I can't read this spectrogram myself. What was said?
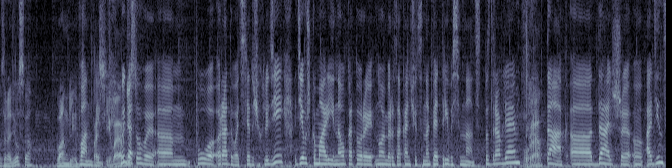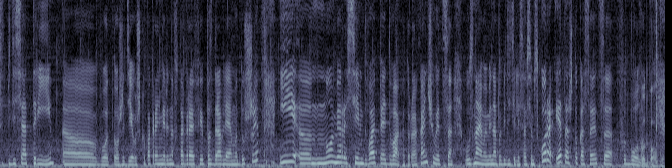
зародился adios. В Англии. В Англии. Спасибо, Мы Арнис. готовы эм, порадовать следующих людей. Девушка Марина, у которой номер заканчивается на 5318. Поздравляем. Ура! Так, э, дальше. э, 11.53. э, вот тоже девушка, по крайней мере, на фотографии. Поздравляем от души. И э, номер 7252, который оканчивается. Узнаем имена победителей совсем скоро. Это что касается футбола. Футболки.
